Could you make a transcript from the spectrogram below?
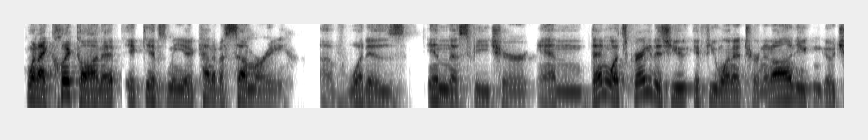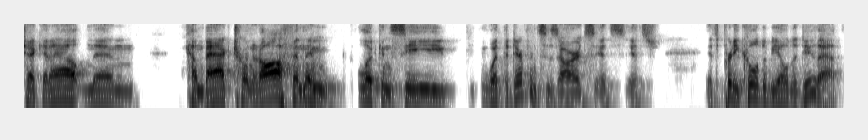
when I click on it, it gives me a kind of a summary of what is in this feature. And then what's great is you if you want to turn it on, you can go check it out and then come back, turn it off, and then look and see what the differences are. It's it's it's it's pretty cool to be able to do that.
